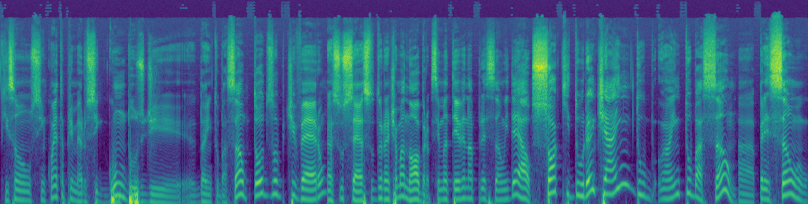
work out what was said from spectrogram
que são os 50 primeiros segundos de, da intubação, todos obtiveram eh, sucesso durante a manobra. Se manteve na pressão ideal. Só que durante a, indu- a intubação, a pressão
